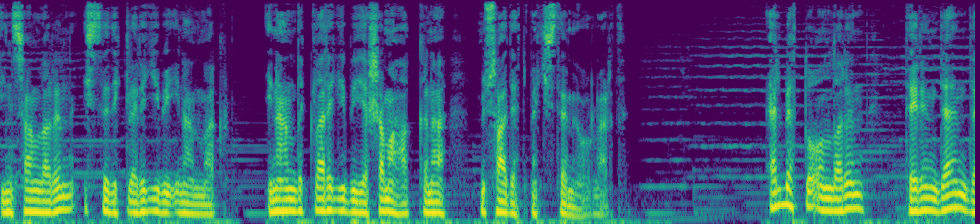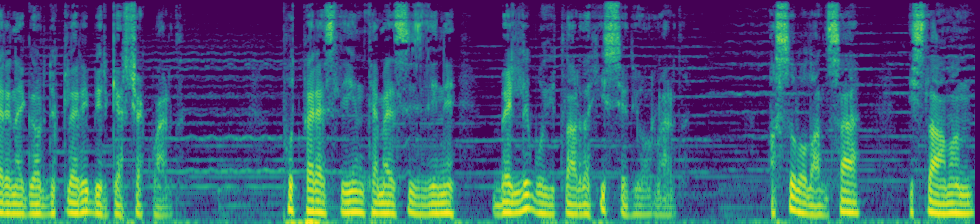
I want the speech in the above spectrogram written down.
İnsanların istedikleri gibi inanmak, inandıkları gibi yaşama hakkına müsaade etmek istemiyorlardı. Elbette onların derinden derine gördükleri bir gerçek vardı. Putperestliğin temelsizliğini belli boyutlarda hissediyorlardı. Asıl olansa İslam'ın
